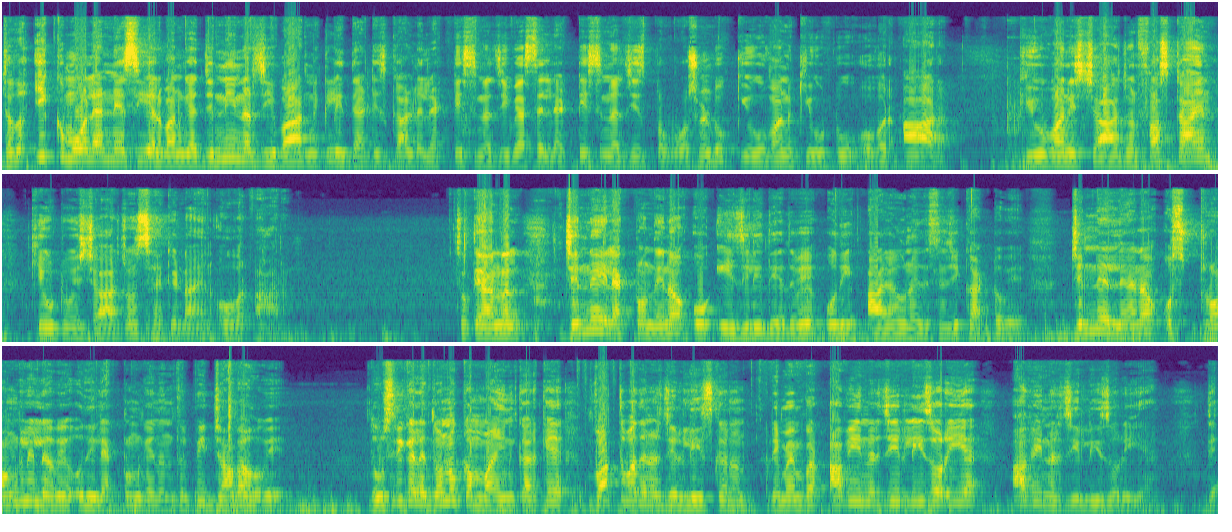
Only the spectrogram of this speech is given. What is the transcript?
जो एक मोल एन ए सी एल बन गया जिनी एनर्जी बाहर निकली that is called lattice energy वैसे lattice energy is proportion to Q one Q two over R Q one is charge on first ion Q two is charge on second ion over R so ਧਿਆਨ ਨਾਲ, ਜਿੰਨੇ ਇਲੈਕਟ੍ਰੋਨ ਦੇਣਾ ਉਹ ਈਜ਼ੀਲੀ ਦੇ ਦੇਵੇ, ਉਹਦੀ ਆਇਓਨਾਈਜੇਸ਼ਨ ਜੀ ਘੱਟ ਹੋਵੇ। ਜਿੰਨੇ ਲੈਣਾ ਉਹ ਸਟਰੋਂਗਲੀ ਲਵੇ, ਉਹਦੀ ਇਲੈਕਟ੍ਰੋਨ ਗੇਨ ਐਂਥੈਲਪੀ ਜ਼ਿਆਦਾ ਹੋਵੇ। ਦੂਸਰੀ ਗੱਲ ਇਹ ਦੋਨੋਂ ਕੰਬਾਈਨ ਕਰਕੇ ਵੱਧ ਤੋਂ ਵੱਧ એનર્ਜੀ ਰਿਲੀਜ਼ ਕਰਨ। ਰਿਮੈਂਬਰ ਆ ਵੀ એનર્ਜੀ ਰਿਲੀਜ਼ ਹੋ ਰਹੀ ਹੈ, ਆ ਵੀ એનર્ਜੀ ਰਿਲੀਜ਼ ਹੋ ਰਹੀ ਹੈ। ਤੇ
